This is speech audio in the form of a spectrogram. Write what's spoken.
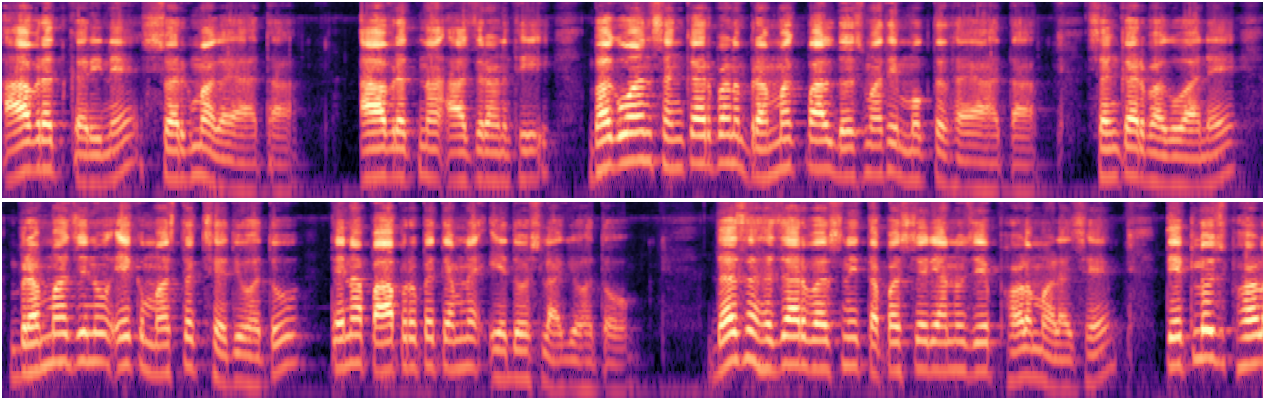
આ વ્રત કરીને સ્વર્ગમાં ગયા હતા. આ વ્રતના આચરણથી ભગવાન શંકર પણ બ્રહ્મકપાલ દોષમાંથી મુક્ત થયા હતા. શંકર ભગવાને બ્રહ્માજીનું એક મસ્તક છેદ્યું હતું, તેના પાપરૂપે તેમને એ દોષ લાગ્યો હતો. દસ હજાર વર્ષની તપશ્ચર્યાનું જે ફળ મળે છે, તેટલું જ ફળ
